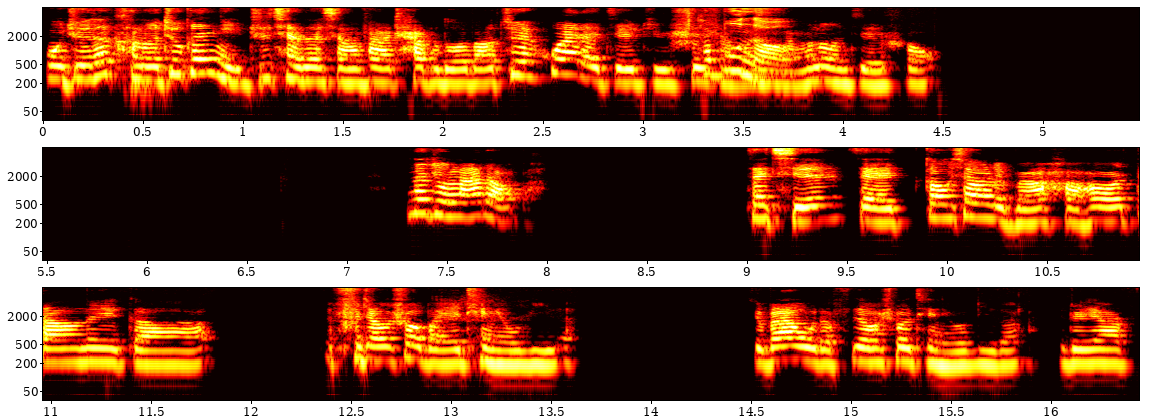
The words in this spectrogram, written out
我觉得可能就跟你之前的想法差不多吧。最坏的结局是什么？能不能接受？那就拉倒吧，在企业在高校里边好好当那个副教授吧，也挺牛逼的。九八五的副教授挺牛逼的，就这样。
